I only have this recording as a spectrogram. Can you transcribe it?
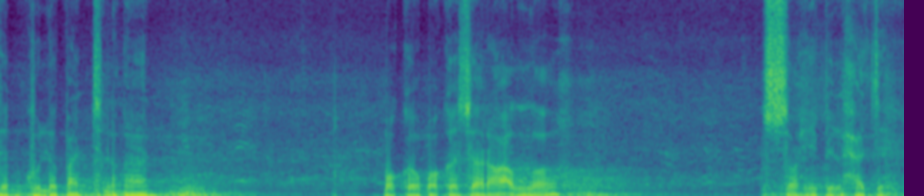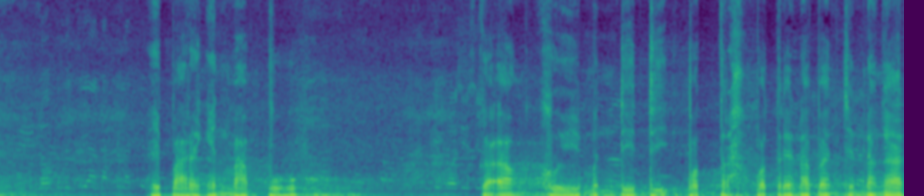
dan kula panjenengan moga-moga sarang Allah sahibil haji e parengin mampu keangkui mendidik potrah potrena panjenengan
